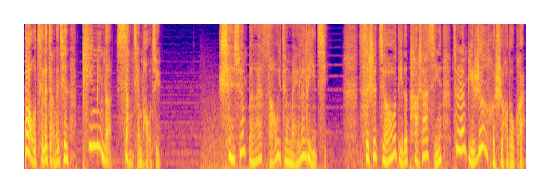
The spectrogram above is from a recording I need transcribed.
抱起了蒋灵谦，拼命地向前跑去。沈轩本来早已经没了力气，此时脚底的踏沙行竟然比任何时候都快。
